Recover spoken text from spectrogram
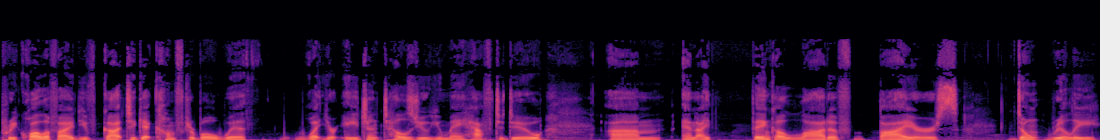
pre-qualified. You've got to get comfortable with what your agent tells you you may have to do. Um, and I think a lot of buyers don't really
